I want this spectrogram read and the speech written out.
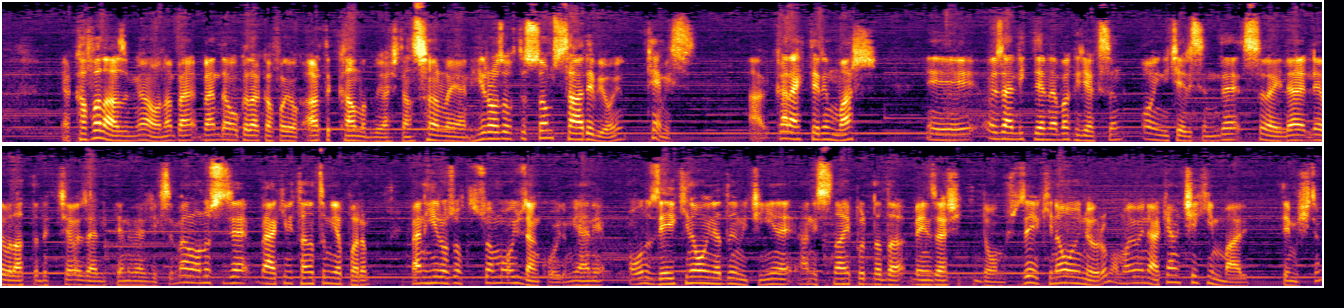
ya kafa lazım ya ona. Ben bende o kadar kafa yok. Artık kalmadı bu yaştan sonra yani. Heroes of the Storm sade bir oyun. Temiz. Abi karakterin var. Ee, özelliklerine bakacaksın. Oyun içerisinde sırayla level atladıkça özelliklerini vereceksin. Ben onu size belki bir tanıtım yaparım. Ben Heroes of the Storm'u o yüzden koydum. Yani onu zevkine oynadığım için yine hani Sniper'da da benzer şekilde olmuş. Zevkine oynuyorum ama oynarken çekeyim bari demiştim.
